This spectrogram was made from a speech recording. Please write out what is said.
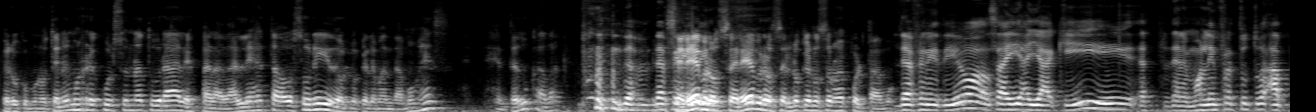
pero como no tenemos recursos naturales para darles a Estados Unidos, lo que le mandamos es gente educada. De-. Cerebros, cerebros es lo que nosotros exportamos. Definitivo, o sea, y, y aquí este, tenemos la infraestructura, ah,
